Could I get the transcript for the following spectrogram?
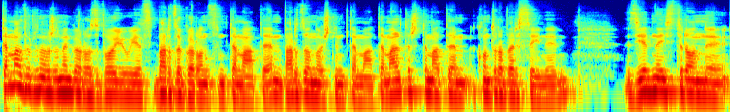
Temat zrównoważonego rozwoju jest bardzo gorącym tematem, bardzo nośnym tematem, ale też tematem kontrowersyjnym. Z jednej strony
